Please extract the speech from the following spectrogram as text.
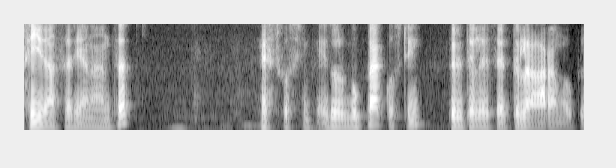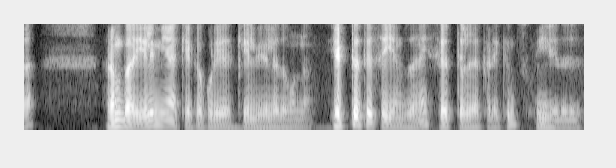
சி தான் சரியான ஆன்சர் நெக்ஸ்ட் கொஸ்டின் இது ஒரு புக் பேக் கொஸ்டின் பிரித்தல சேர்த்துல ஆறாம் வகுப்பில் ரொம்ப எளிமையாக கேட்கக்கூடிய கேள்விகள் அது ஒன்று எட்டு திசை என்பதனை சேர்த்தெழுத கிடைக்கும் சொல்லியது.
